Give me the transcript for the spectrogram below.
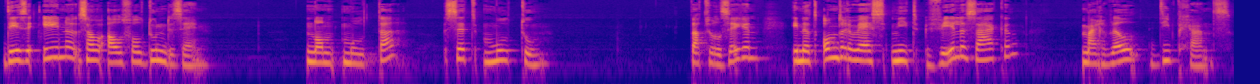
Deze ene zou al voldoende zijn. Non multa, sed multum. Dat wil zeggen, in het onderwijs niet vele zaken, maar wel diepgaand.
